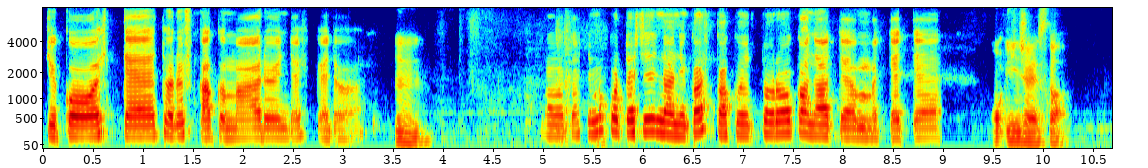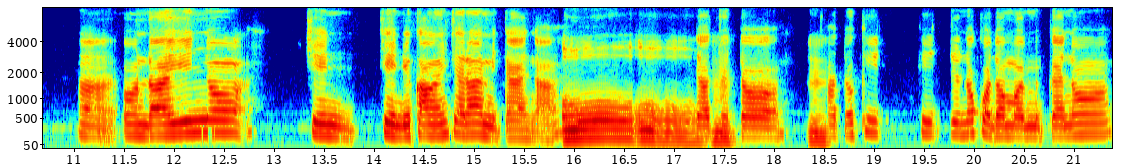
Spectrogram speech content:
受講して取る資格もあるんですけど、うん。まあ、私も今年何か資格取ろうかなって思ってて、お、いいんじゃないですか。はい、オンラインの心心理カウンセラーみたいな。やつと、うん。あとキキッズの子供向けの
